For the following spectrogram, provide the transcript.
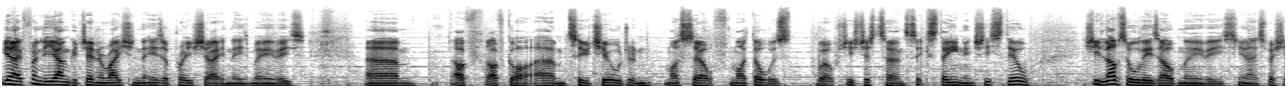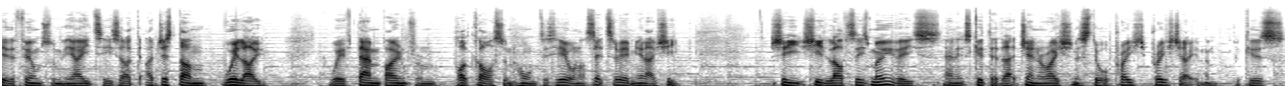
you know, from the younger generation that is appreciating these movies. Um, I've I've got um, two children myself. My daughter's well, she's just turned 16, and she's still she loves all these old movies. You know, especially the films from the 80s. I I just done Willow with Dan Bone from Podcast and Haunted Hill, and I said to him, you know, she she she loves these movies, and it's good that that generation is still appreciating them because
